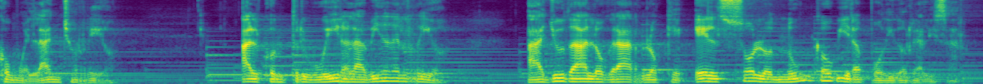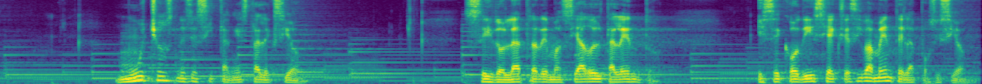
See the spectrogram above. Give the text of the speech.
como el ancho río. Al contribuir a la vida del río, ayuda a lograr lo que él solo nunca hubiera podido realizar. Muchos necesitan esta lección. Se idolatra demasiado el talento y se codicia excesivamente la posición.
